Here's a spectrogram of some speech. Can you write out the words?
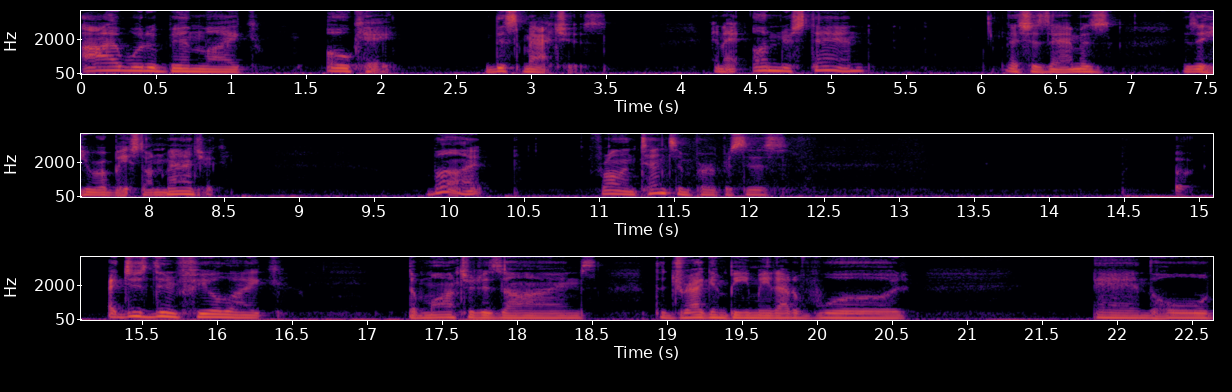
I would have been like, okay, this matches. And I understand that Shazam is, is a hero based on magic. But for all intents and purposes, I just didn't feel like the monster designs, the dragon being made out of wood, and the whole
